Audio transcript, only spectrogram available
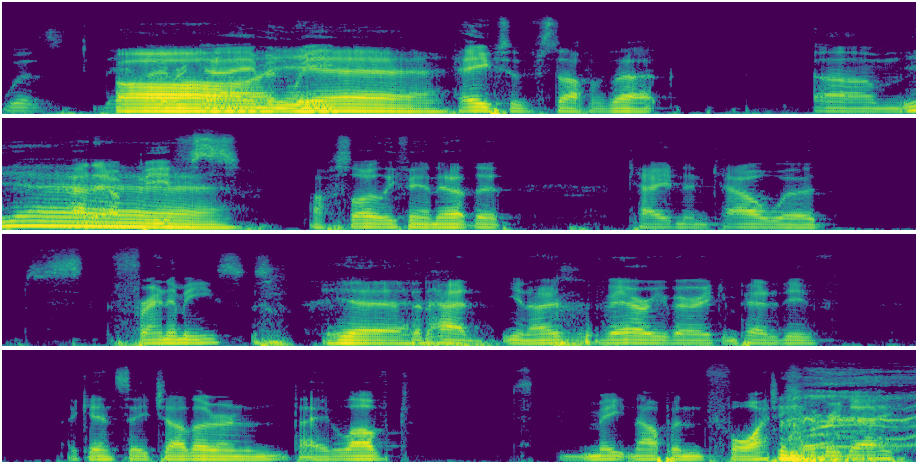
was their Oh favorite game, and we yeah, heaps of stuff of that. Um, yeah. had our biffs. I slowly found out that Caden and Cal were s- frenemies Yeah, that had, you know, very, very competitive against each other, and they loved meeting up and fighting every day.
